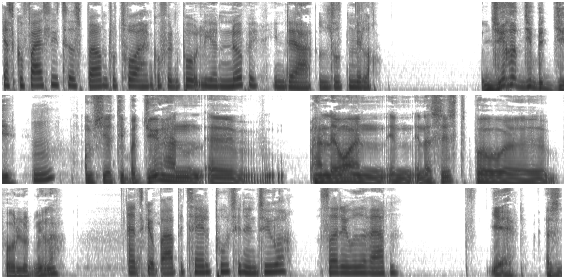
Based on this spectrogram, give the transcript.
Jeg skulle faktisk lige til at spørge, om du tror, at han kunne finde på lige at nuppe hende der Ludmilla. JBJ. Mm. Om JBJ, han, øh, han laver en, en, en assist på, øh, på Ludmilla. Han skal jo bare betale Putin en 20'er, og så er det ude af verden. Ja, altså,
